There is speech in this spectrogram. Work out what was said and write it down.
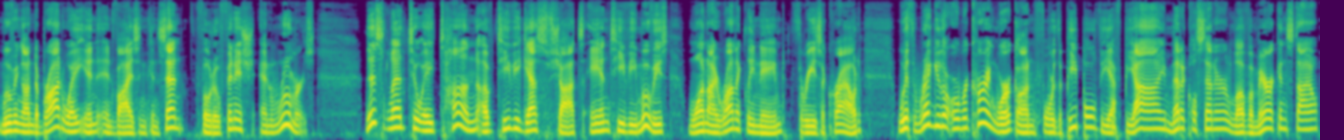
moving on to Broadway in Advise and Consent, Photo Finish, and Rumors. This led to a ton of TV guest shots and TV movies, one ironically named Three's a Crowd, with regular or recurring work on For the People, The FBI, Medical Center, Love American Style.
